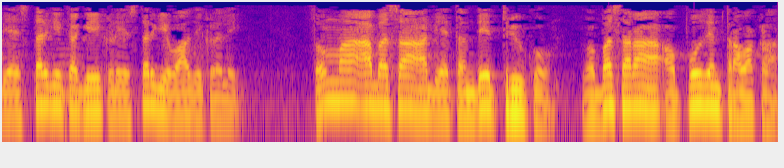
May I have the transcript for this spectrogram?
بیا سترګې کګې کړې سترګې واز کړلې ثم ابسا بیا تندې تریو کو وبصرا او پوزم تر وکړه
